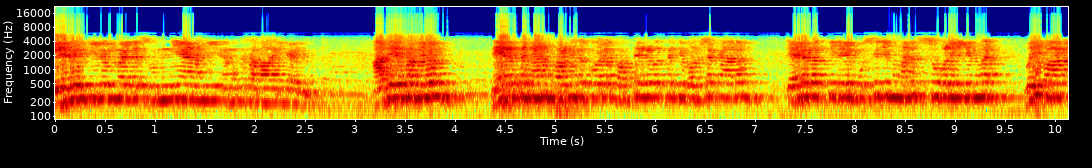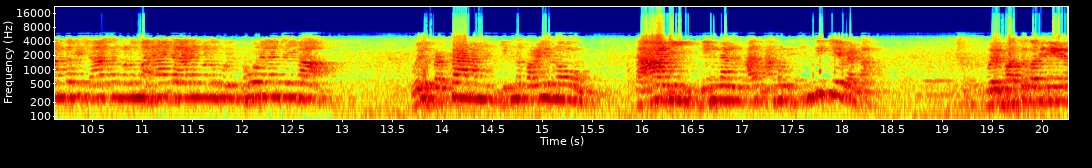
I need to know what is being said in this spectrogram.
ഏതെങ്കിലും വല്ല സുന്നിയാണെങ്കിൽ നമുക്ക് സമാധാനിക്കായിരുന്നു അതേസമയം നേരത്തെ ഞാൻ പറഞ്ഞതുപോലെ പത്ത് എഴുപത്തഞ്ച് വർഷക്കാലം കേരളത്തിലെ മുസ്ലിം മനസ്സുകളിൽ നിന്ന് ഒരുപാട് അന്ധവിശ്വാസങ്ങളും അനാചാരങ്ങളും ഉദ്ഭൂലനം ചെയ്ത ഒരു പ്രസ്ഥാനം ഇന്ന് പറയുന്നു താടി നിങ്ങൾ അങ്ങോട്ട് ചിന്തിക്കേ വേണ്ട. ഒരു പത്ത് പതിനേഴ്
